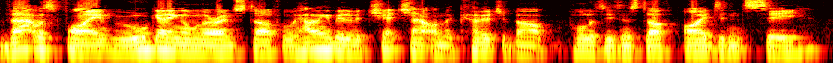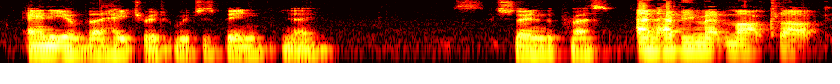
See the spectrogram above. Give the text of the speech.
That was fine. We were all getting on with our own stuff. We were having a bit of a chit chat on the coach about policies and stuff. I didn't see any of the hatred which has been, you know, shown in the press. And have you met Mark Clarke?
